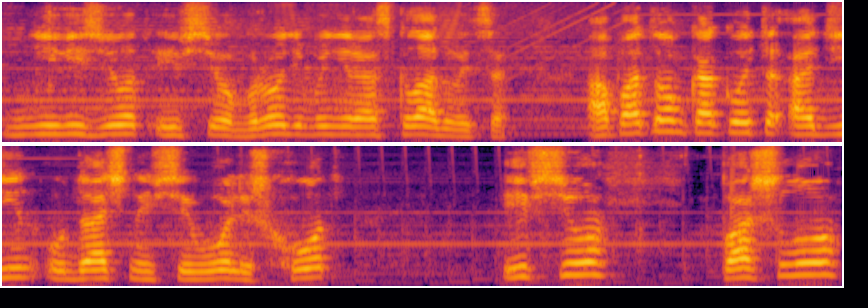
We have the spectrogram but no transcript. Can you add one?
не везет и все, вроде бы не раскладывается. А потом какой-то один удачный всего лишь ход, и все. пошло,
